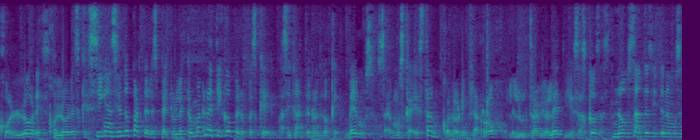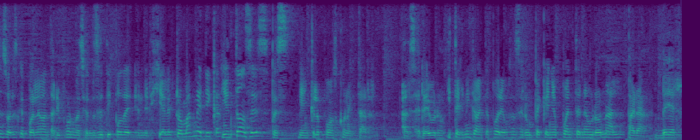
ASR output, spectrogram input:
colores, colores que siguen siendo parte del espectro electromagnético, pero pues que básicamente no es lo que vemos. Sabemos que ahí están color infrarrojo, el ultravioleta y esas cosas. No obstante, sí tenemos sensores que pueden levantar información de ese tipo de energía electromagnética y entonces, pues bien que lo podemos conectar al cerebro y técnicamente podríamos hacer un pequeño puente neuronal para ver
